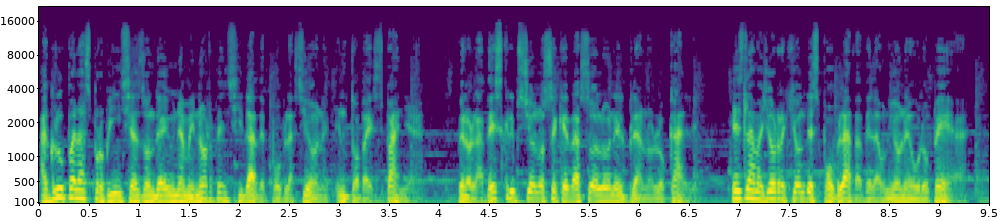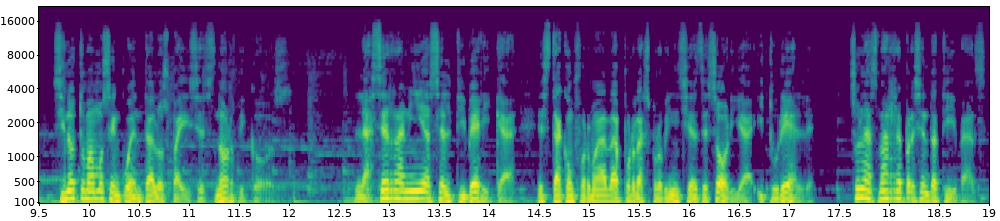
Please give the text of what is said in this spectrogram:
Agrupa las provincias donde hay una menor densidad de población en toda España, pero la descripción no se queda solo en el plano local. Es la mayor región despoblada de la Unión Europea, si no tomamos en cuenta los países nórdicos. La Serranía Celtibérica está conformada por las provincias de Soria y Turel. Son las más representativas.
